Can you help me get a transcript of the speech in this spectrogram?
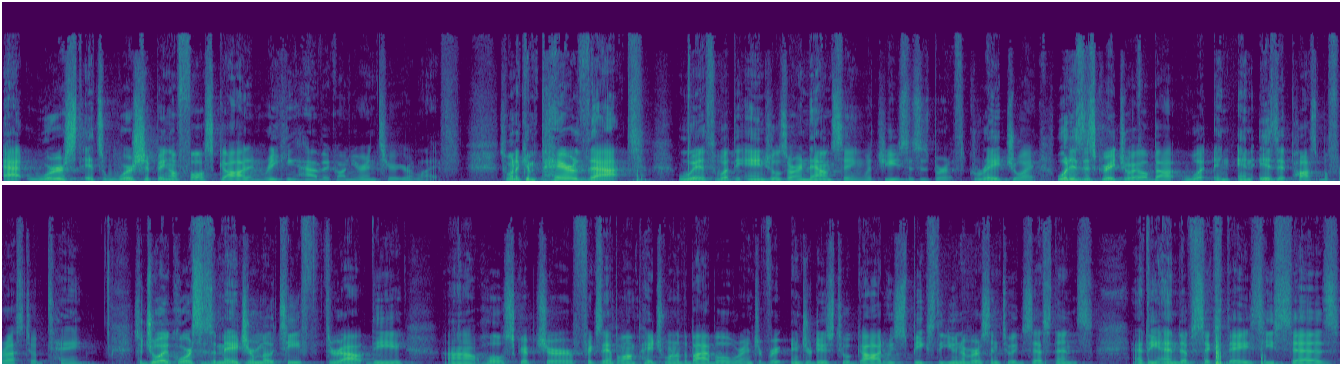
At worst, it's worshiping a false God and wreaking havoc on your interior life. So I want to compare that with what the angels are announcing with Jesus' birth. Great joy. What is this great joy all about? What, and, and is it possible for us to obtain? So, joy, of course, is a major motif throughout the uh, whole scripture. For example, on page one of the Bible, we're introduced to a God who speaks the universe into existence. At the end of six days, he says,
